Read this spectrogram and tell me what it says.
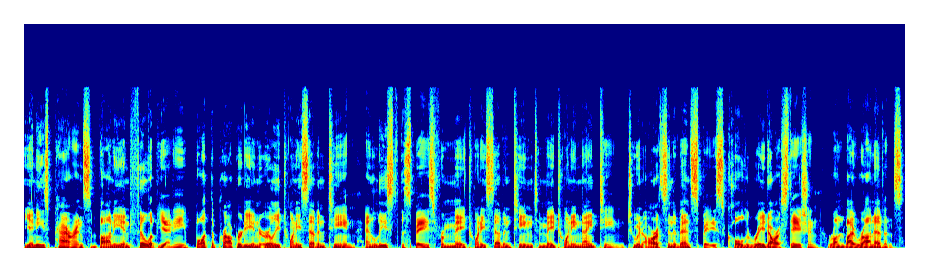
Yenny's parents, Bonnie and Philip Yenny, bought the property in early 2017 and leased the space from May 2017 to May 2019 to an arts and events space called Radar Station, run by Ron Evans.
